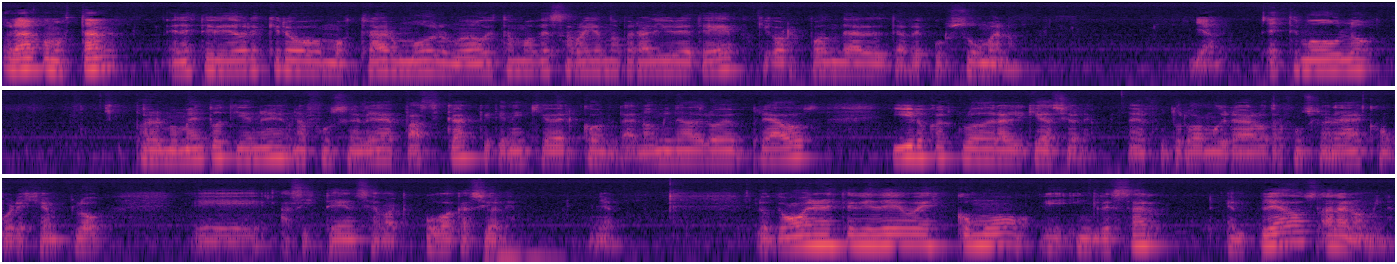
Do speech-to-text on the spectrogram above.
Hola, ¿cómo están? En este video les quiero mostrar un módulo nuevo que estamos desarrollando para LibreTE que corresponde al de recursos humanos. Ya, este módulo por el momento tiene unas funcionalidades básicas que tienen que ver con la nómina de los empleados y los cálculos de las liquidaciones. En el futuro vamos a agregar otras funcionalidades como por ejemplo eh, asistencia o vacaciones. ¿ya? Lo que vamos a ver en este video es cómo eh, ingresar empleados a la nómina.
